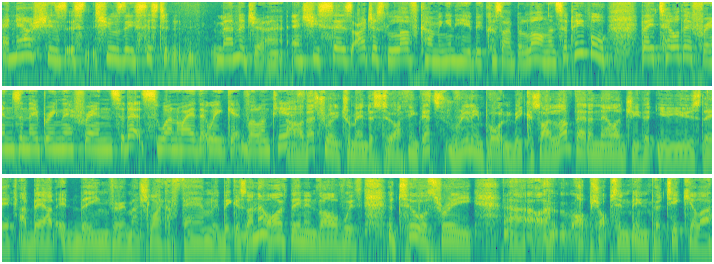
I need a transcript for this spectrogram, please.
And now she's, she was the assistant manager. And she says, I just love coming in here because I belong. And so people, they tell their friends and they bring their friends. So that's one way that we get volunteers. Oh, that's really tremendous too. I think that's really important because I love that analogy that you use there about it being very much like a family. Because I know I've been involved with two or three uh, op shops in, in particular,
